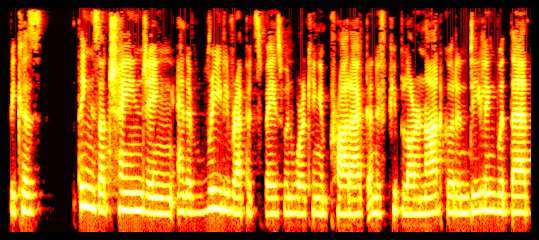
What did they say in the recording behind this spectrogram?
because things are changing at a really rapid space when working in product. And if people are not good in dealing with that,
